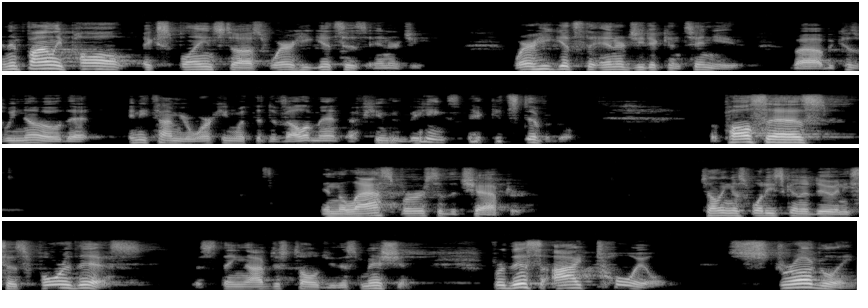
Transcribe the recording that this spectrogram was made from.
And then finally, Paul explains to us where he gets his energy, where he gets the energy to continue, uh, because we know that anytime you're working with the development of human beings, it gets difficult. But Paul says in the last verse of the chapter, telling us what he's going to do, and he says, For this, this thing that I've just told you, this mission, for this I toil, struggling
